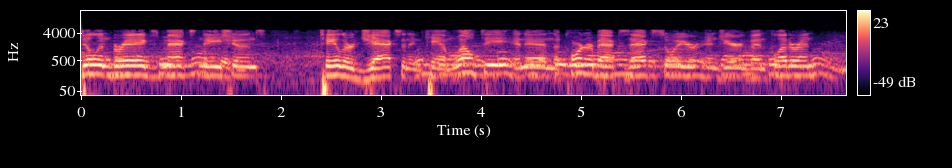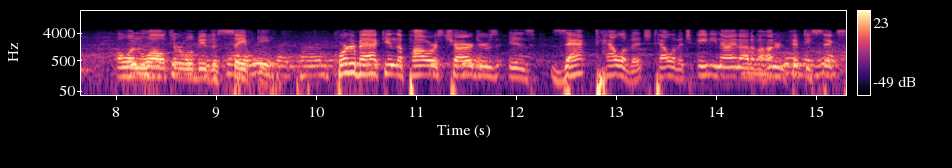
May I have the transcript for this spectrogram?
Dylan Briggs, Max Nations. Taylor Jackson and Cam Welty, and then the cornerback Zach Sawyer and Jaron Van Fletteren. Owen Walter will be the safety. Quarterback in the Powers Chargers is Zach Talovich. Talovich, 89 out of 156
